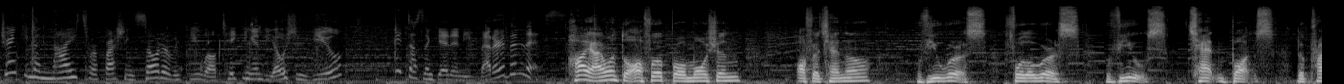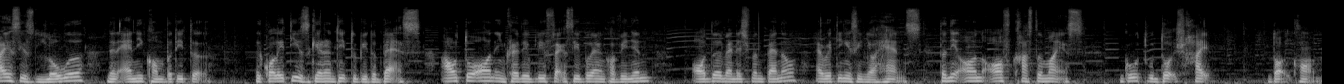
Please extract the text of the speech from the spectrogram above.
Drinking a nice, refreshing soda with you while taking in the ocean view? It doesn't get any better than this. Hi, I want to offer promotion of your channel, viewers, followers, views, chat bots. The price is lower than any competitor. The quality is guaranteed to be the best. Auto on incredibly flexible and convenient. Order management panel, everything is in your hands. Turn it on, off, customize. Go to dodgehype.com.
